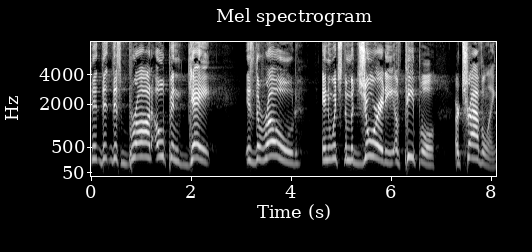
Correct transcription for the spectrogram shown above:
the, the, this broad open gate is the road in which the majority of people are traveling.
